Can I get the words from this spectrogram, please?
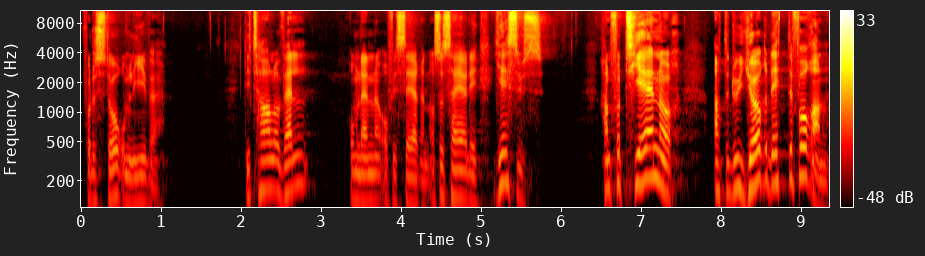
for det står om livet. De taler vel om denne offiseren, og så sier de, 'Jesus, han fortjener at du gjør dette for han.'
